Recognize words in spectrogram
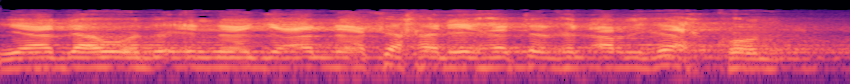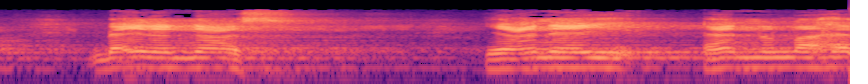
يا داود إنا جعلناك خليفة في الأرض فاحكم بين الناس. يعني أن الله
